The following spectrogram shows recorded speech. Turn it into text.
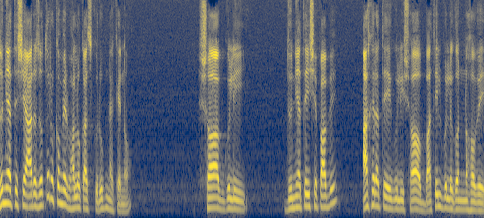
দুনিয়াতে সে আরও যত রকমের ভালো কাজ করুক না কেন, সবগুলি দুনিয়াতেই সে পাবে, আখেরাতে এগুলি সব বাতিল বলে গণ্য হবে,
